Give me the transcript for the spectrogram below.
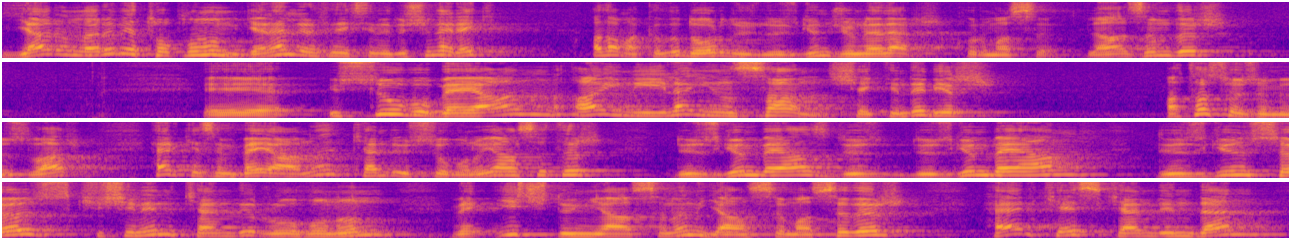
yarınları ve toplumun genel refleksini düşünerek adam akıllı doğru düzgün cümleler kurması lazımdır. Ee, üslubu beyan aynıyla insan şeklinde bir atasözümüz var. Herkesin beyanı kendi üslubunu yansıtır. Düzgün beyaz, düz- düzgün beyan, düzgün söz kişinin kendi ruhunun ve iç dünyasının yansımasıdır. Herkes kendinden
